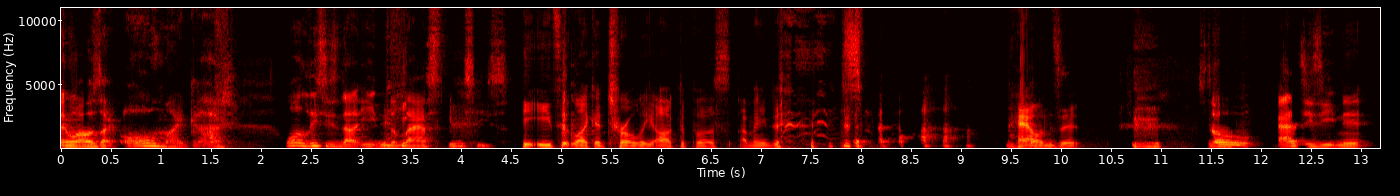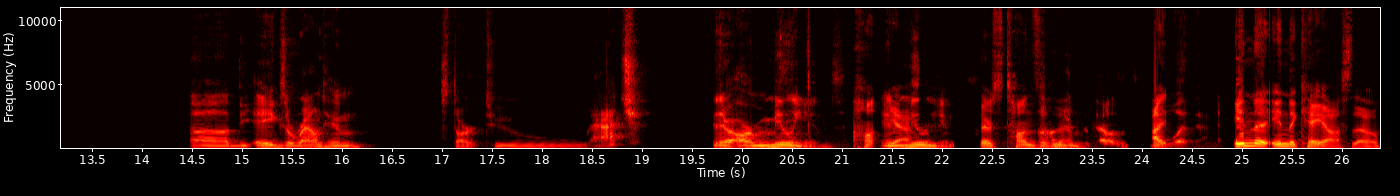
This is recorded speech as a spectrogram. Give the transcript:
And I was like, oh my gosh, Well, at least he's not eating the last species. He eats it like a trolley octopus. I mean, just pounds it. So as he's eating it, uh, the eggs around him start to hatch. There are millions and yeah, millions, there's tons of them. of thousands. I- what? in the in the chaos though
